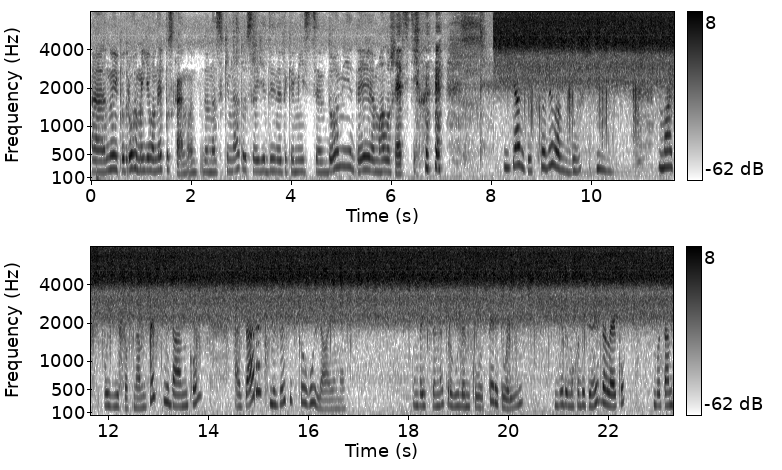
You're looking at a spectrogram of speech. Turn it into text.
Е, ну і по-друге, ми його не пускаємо до нас в кімнату. Це єдине таке місце в домі, де мало шерсті. Я вже сходила в душ. Макс поїхав нам за сніданком, а зараз ми з Осічкою гуляємо. Вийшли на прогулянку території. Будемо ходити недалеко, бо там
